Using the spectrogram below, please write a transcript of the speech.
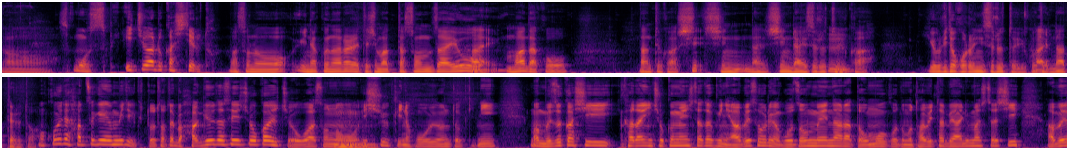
ああ。もうスピリチュアル化してると。まあ、そのいなくなられてしまった存在をはい。まだこう、なんていうかししんな信頼するというか、よりどころにするということになってると。まあこれで発言を見ていくと、例えば萩生田政調会長は、その一周期の法要の時に、まあ、難しい課題に直面した時に、安倍総理がご存命ならと思うこともたびたびありましたし、安倍,、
